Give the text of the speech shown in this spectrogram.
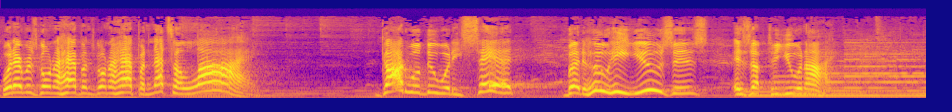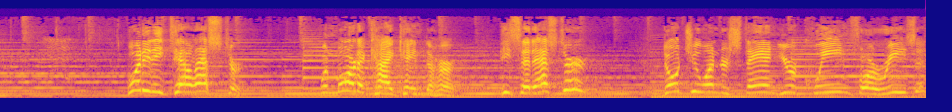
whatever's going to happen is going to happen. That's a lie. God will do what He said, but who He uses is up to you and I. What did He tell Esther when Mordecai came to her? He said, Esther, don't you understand you're queen for a reason?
